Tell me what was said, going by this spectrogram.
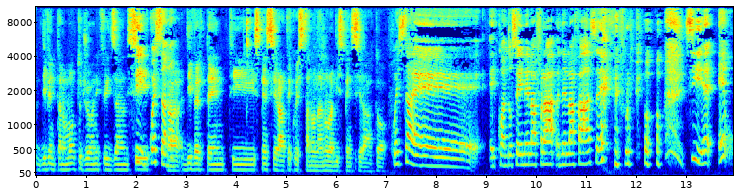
diventano molto giovani, frizzanti, sì, no. uh, divertenti, spensierate. Questa non ha nulla di spensierato. Questa è, è quando sei nella, fra... nella fase proprio... sì, è, è,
